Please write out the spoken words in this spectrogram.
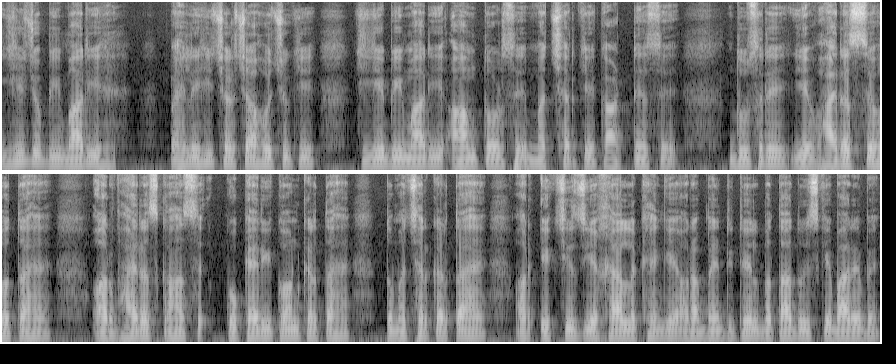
ये जो बीमारी है, पहले ही चर्चा हो चुकी कि ये बीमारी आमतौर से मच्छर के काटने से, दूसरे ये वायरस से होता है, और वायरस कहाँ से, को कैरी कौन करता है? तो मच्छर करता है। और एक चीज़ ये ख्याल रखेंगे, और अब मैं डिटेल बता दूँ इसके बारे में,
